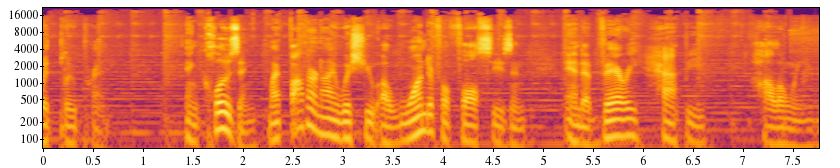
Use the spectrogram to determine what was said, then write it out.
with Blueprint. In closing, my father and I wish you a wonderful fall season and a very happy Halloween.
